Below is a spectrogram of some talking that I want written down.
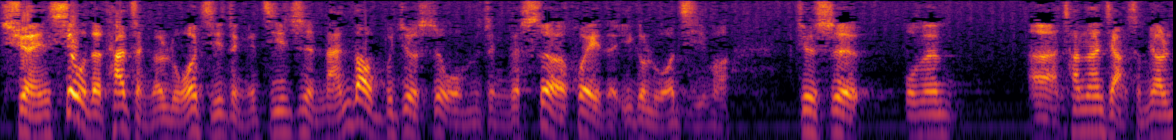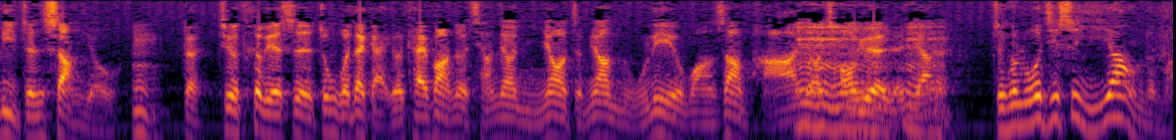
选秀的它整个逻辑、整个机制，难道不就是我们整个社会的一个逻辑吗？就是我们呃常常讲什么叫力争上游。嗯，对。就特别是中国在改革开放的时候，强调你要怎么样努力往上爬，嗯要超越人家嗯嗯，整个逻辑是一样的嘛。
